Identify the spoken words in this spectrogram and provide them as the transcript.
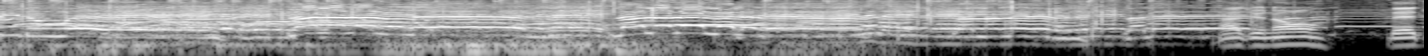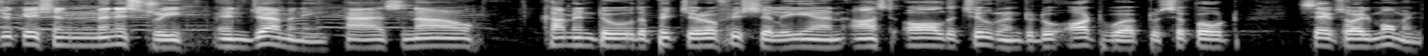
me the way. La la la la la. La la la la la la. La la la. As you know, the education ministry in Germany has now come into the picture officially and asked all the children to do artwork to support Save Soil movement.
